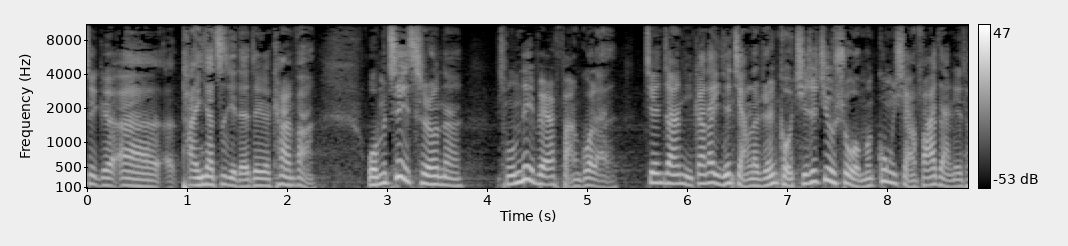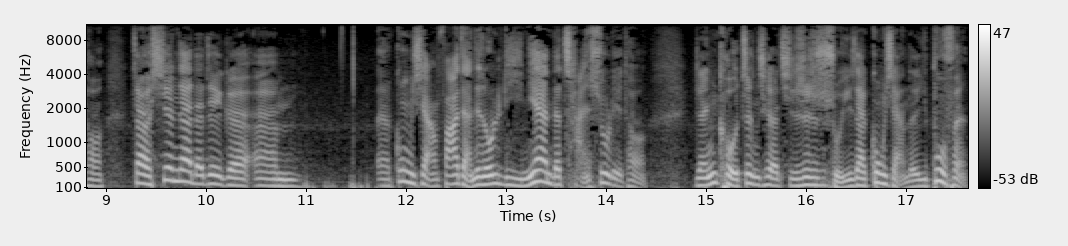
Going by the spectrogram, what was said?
这个呃谈一下自己的这个看法。我们这次呢，从那边反过来，监长，你刚才已经讲了，人口其实就是我们共享发展里头，在现在的这个嗯。呃，共享发展这种理念的阐述里头，人口政策其实是属于在共享的一部分。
